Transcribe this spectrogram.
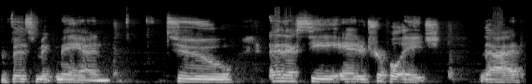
Vince McMahon to NXT and to Triple H that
